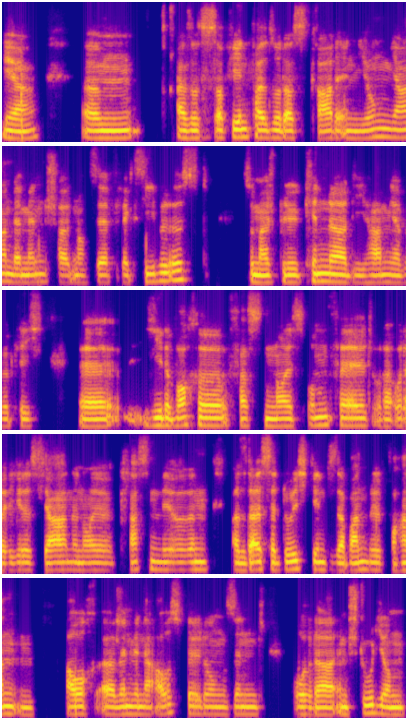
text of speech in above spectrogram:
Ja, ähm, also es ist auf jeden Fall so, dass gerade in jungen Jahren der Mensch halt noch sehr flexibel ist. Zum Beispiel Kinder, die haben ja wirklich, äh, jede Woche fast ein neues Umfeld oder oder jedes Jahr eine neue Klassenlehrerin. Also, da ist ja durchgehend dieser Wandel vorhanden. Auch, äh, wenn wir in der Ausbildung sind oder im Studium,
